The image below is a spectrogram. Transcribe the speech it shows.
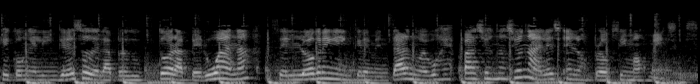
que con el ingreso de la productora peruana se logren incrementar nuevos espacios nacionales en los próximos meses.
